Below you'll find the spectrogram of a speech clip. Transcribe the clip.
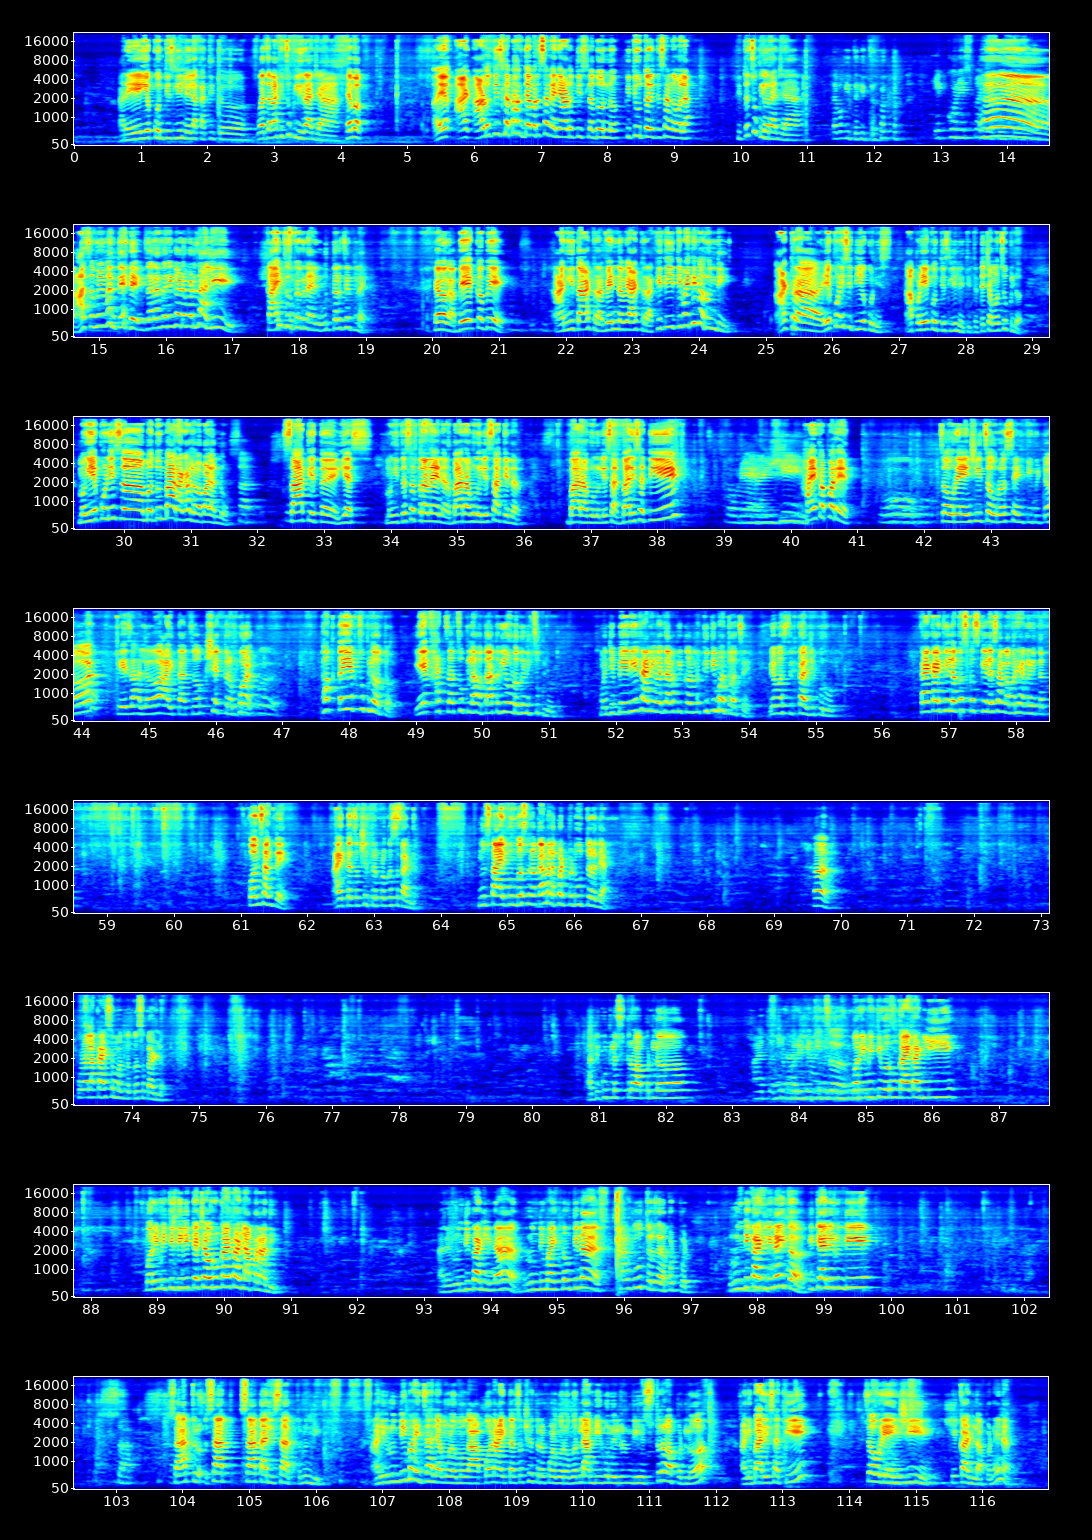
अरे एकोणतीस लिहिलेला का तिथं? वजाबाकी चुकली राजा. हे बघ. अय आ- अडोतीसला भाग द्या बरं सगळ्यांनी. अडोतीसला दोन. किती उत्तर येते सांगा मला? तिथं चुकलं राजा. हे बघ इथं इथं. एकोणीस हा असं मी म्हणते. जरा जरी गडबड झाली काहीच उपयोग नाही. उत्तरच येत नाही. हे बघा बे क बे. आणि इथं अठरा. बेनव्वे अठरा. किती ती माहिती का रुंदी? अठरा. एकोणीस येते एकोणीस. आपण एकोणतीस लिहिले तिथं. त्याच्यामुळे चुकलं. मग एकोणीस मधून बारा घालवा बाळांनो. सात येतंय येस मग इथं सतरा नाही येणार बारा गुणुले सात येणार. बारा गुणुले सात. बारी सती? हाय का पर्यंत हो. चौऱ्याऐंशी चौरस सेंटीमीटर. हे झालं आयताचं क्षेत्रफळ. फक्त एक चुकलं होतं. एक हातचा चुकला होता तर एवढं गणित चुकलं होतं. म्हणजे बेरीज आणि वजाबाकी करणं किती महत्वाचं आहे? व्यवस्थित काळजीपूर्वक. काय काय केलं कस कस केलं सांगा बरं ह्या गणितात. कोण सांगते? आयताचं क्षेत्रफळ कसं काढलं? नुसतं ऐकून बसू नका मला पटपट उत्तर द्या. हां. कुणाला काय समजलं कसं काढलं? आधी कुठलं सूत्र वापरलं? परिमितीचं. परिमितीवरून काय काढली? परिमिती दिली त्याच्यावरून काय काढलं आपण आधी? अरे रुंदी काढली ना. रुंदी माहीत नव्हती ना. सांग की उत्तर जरा पटपट. रुंदी काढली ना इथं. किती आली रुंदी? सात सात रु- सात सात आली सात रुंदी. आणि रुंदी माहीत झाल्यामुळं मग आपण आयताचं क्षेत्रफळ बरोबर लांबी गुणिले रुंदी हे सूत्र वापरलं. आणि बारीसाठी चौऱ्याऐंशी. हे काढलं आपण आहे ना?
